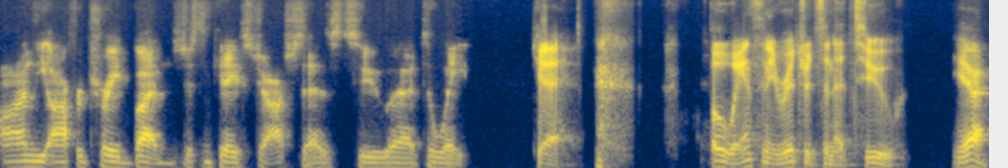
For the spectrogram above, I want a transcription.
on the offer trade buttons just in case Josh says to uh, to wait. Okay. Oh, Anthony Richardson at two. Yeah,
